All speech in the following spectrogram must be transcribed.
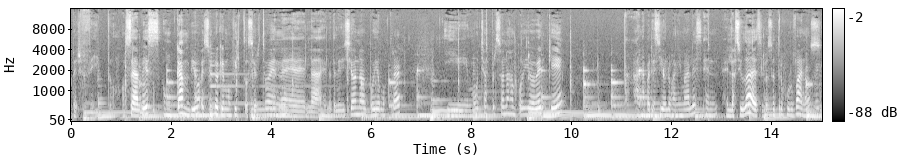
Perfecto. O sea, ves un cambio, eso es lo que hemos visto, ¿cierto? En, eh, la, en la televisión han podido mostrar muchas personas han podido ver que han aparecido los animales en, en las ciudades, en los centros urbanos,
